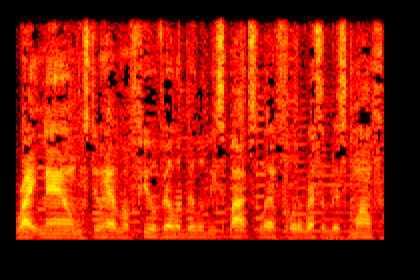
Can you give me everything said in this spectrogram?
right now. We still have a few availability spots left for the rest of this month.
